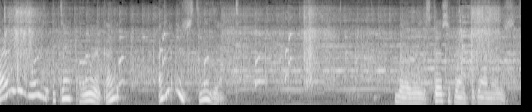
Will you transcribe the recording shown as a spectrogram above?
Why don't these words attack work? I, I don't understand that. Whatever, discuss the programmers.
